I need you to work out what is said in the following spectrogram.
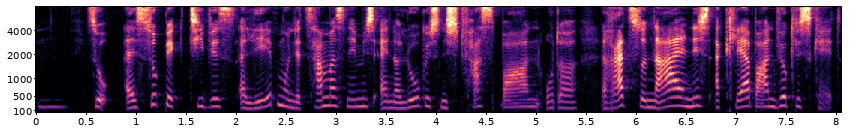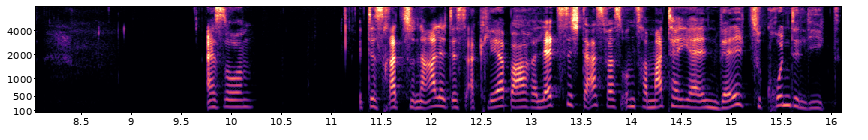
so als subjektives Erleben. Und jetzt haben wir es nämlich einer logisch nicht fassbaren oder rational nicht erklärbaren Wirklichkeit. Also das Rationale, das Erklärbare, letztlich das, was unserer materiellen Welt zugrunde liegt.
